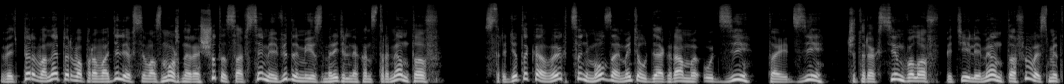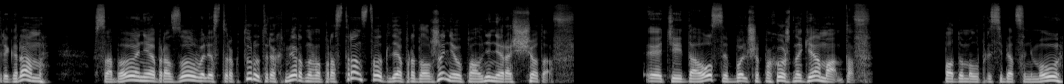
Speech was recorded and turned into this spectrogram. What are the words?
ведь перво-наперво проводили всевозможные расчеты со всеми видами измерительных инструментов. Среди таковых Циньмо заметил диаграммы Удзи, Тайдзи, четырех символов, пяти элементов и восьми триграмм. Собой они образовывали структуру трехмерного пространства для продолжения выполнения расчетов. Эти даосы больше похожи на геомантов. Подумал про себя Циньму.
